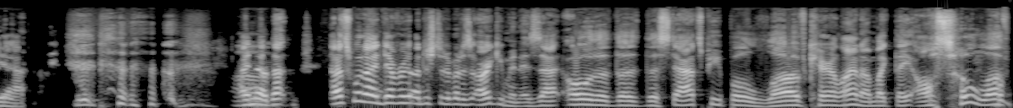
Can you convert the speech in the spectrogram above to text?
Yeah. I know Um, that that's what I never understood about his argument is that oh the, the the stats people love Carolina. I'm like they also love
